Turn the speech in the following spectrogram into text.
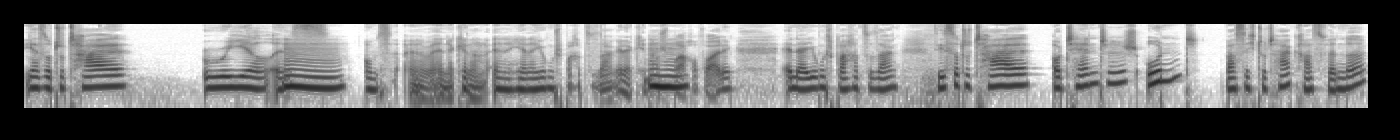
ja so total real ist, Mhm. um es äh, in der Kinder, in, hier in der Jugendsprache zu sagen, in der Kindersprache vor allen Dingen, in der Jugendsprache zu sagen. Sie ist so total authentisch und, was ich total krass finde,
